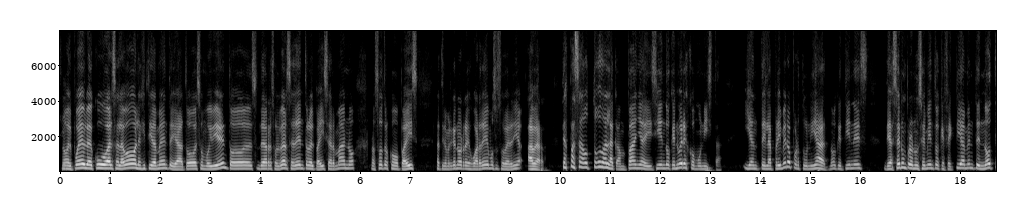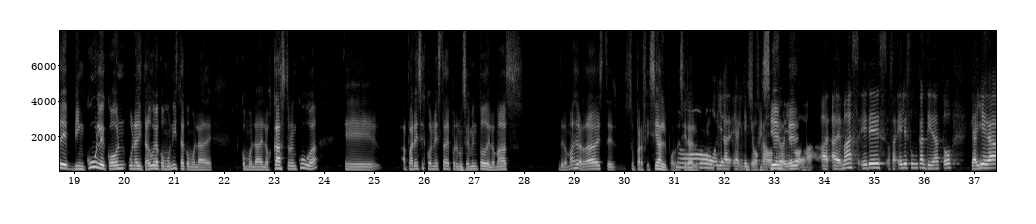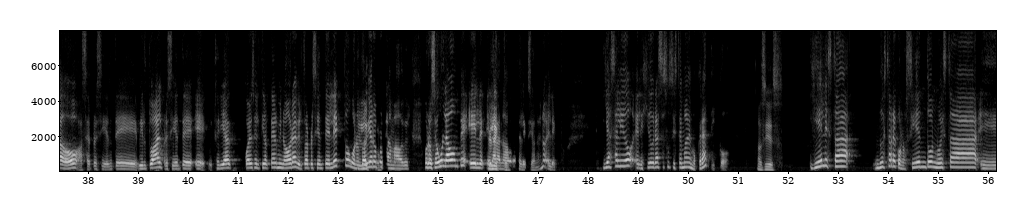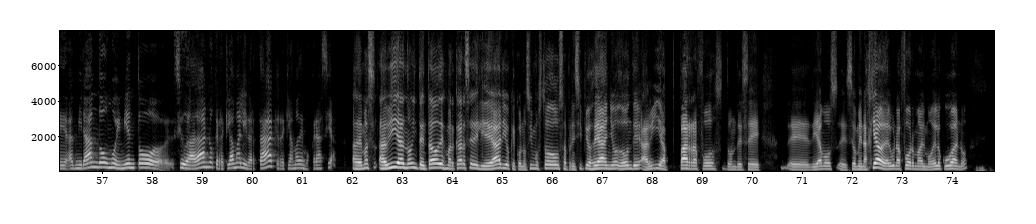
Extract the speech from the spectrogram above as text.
¿no? El pueblo de Cuba alza la voz legítimamente, ya todo eso muy bien, todo debe resolverse dentro del país hermano. Nosotros como país latinoamericanos resguardemos su soberanía. A ver, te has pasado toda la campaña diciendo que no eres comunista y ante la primera oportunidad ¿no? que tienes de hacer un pronunciamiento que efectivamente no te vincule con una dictadura comunista como la de, como la de los Castro en Cuba, eh, apareces con este pronunciamiento de lo más de lo más de verdad este, superficial, por decir algo. No, ya, equivocado, Además, eres, o sea, él es un candidato que ha llegado a ser presidente virtual, presidente, eh, sería, ¿cuál es el término ahora? ¿Virtual presidente electo? Bueno, todavía no proclamado. Bueno, según la OMPE, él, él ha ganado las elecciones, ¿no? Electo. Y ha salido elegido gracias a un sistema democrático. Así es. Y él está no está reconociendo, no está eh, admirando un movimiento ciudadano que reclama libertad, que reclama democracia. Además, había ¿no? intentado desmarcarse del ideario que conocimos todos a principios de año, donde había párrafos donde se, eh, digamos, eh, se homenajeaba de alguna forma el modelo cubano.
